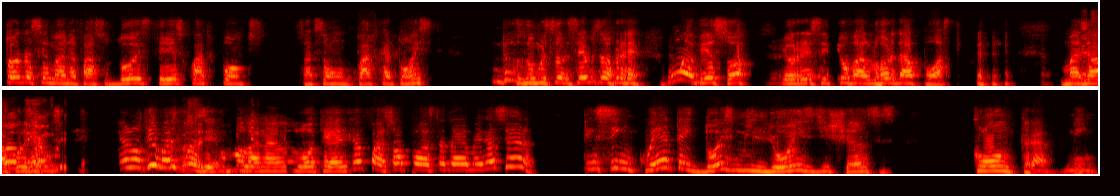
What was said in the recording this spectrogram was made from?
toda semana eu faço dois, três, quatro pontos. Só que são quatro cartões. Os números são sempre são Uma vez só eu recebi o valor da aposta. Mas é uma coisa. Eu não tenho mais o que fazer. Eu vou lá na lotérica, faço a aposta da Mega Sena. Tem 52 milhões de chances contra mim.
